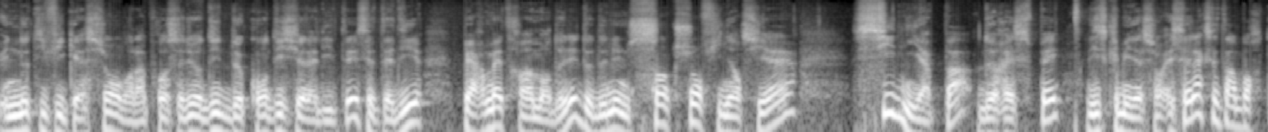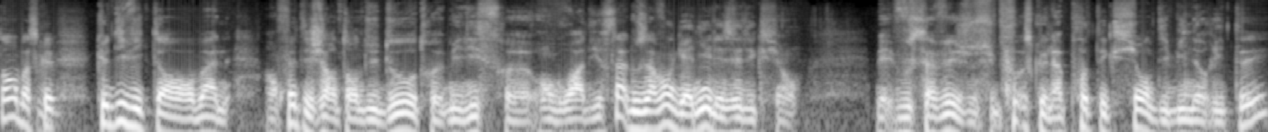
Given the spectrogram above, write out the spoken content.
une notification dans la procédure dite de conditionnalité, c'est-à-dire permettre à un moment donné de donner une sanction financière s'il n'y a pas de respect discrimination. Et c'est là que c'est important parce que, que dit Victor Orban En fait, et j'ai entendu d'autres ministres euh, hongrois dire cela, nous avons gagné les élections. Mais vous savez, je suppose que la protection des minorités,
